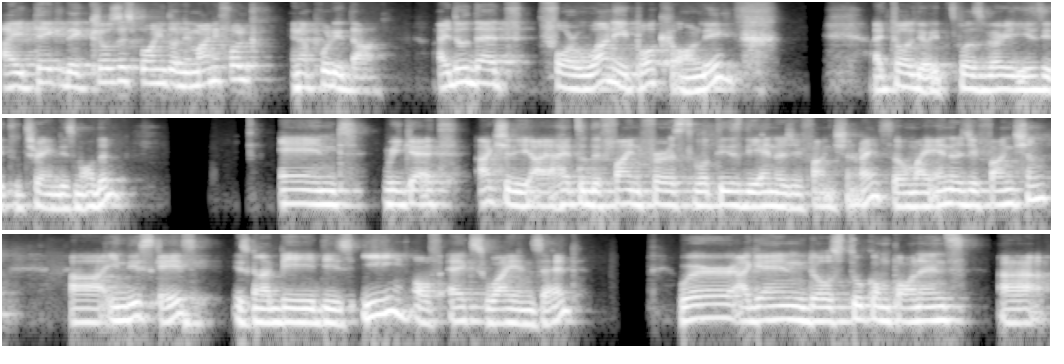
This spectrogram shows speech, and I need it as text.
I take the closest point on the manifold, and I pull it down. I do that for one epoch only. I told you it was very easy to train this model. And we get, actually, I had to define first what is the energy function, right? So my energy function, uh, in this case, is going to be this E of X, Y, and Z, where again, those two components, uh,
